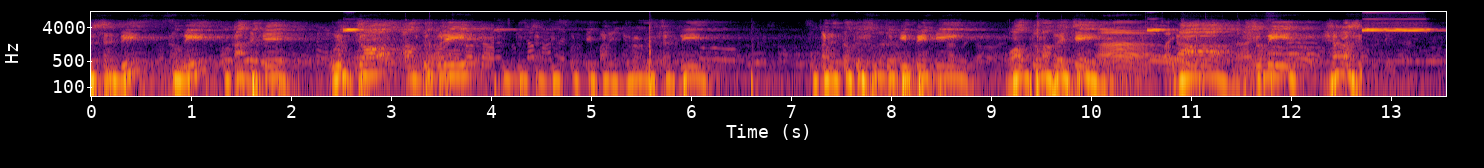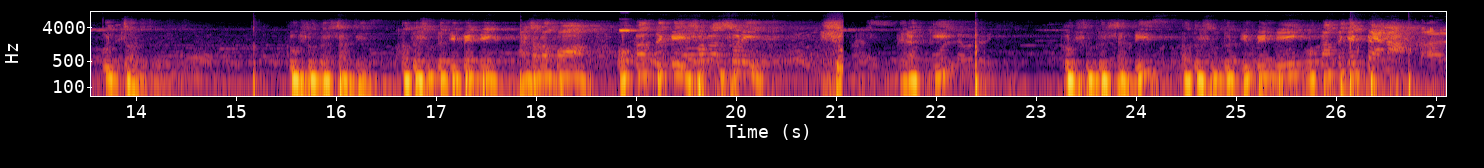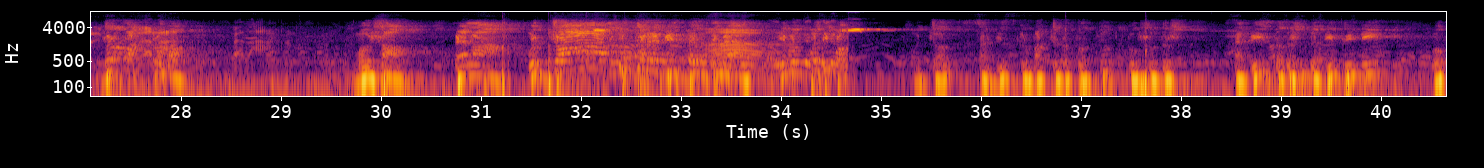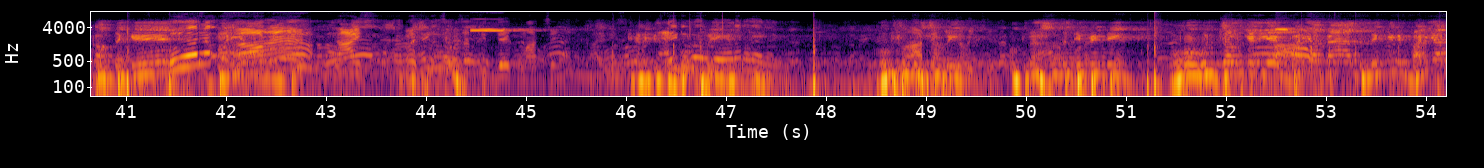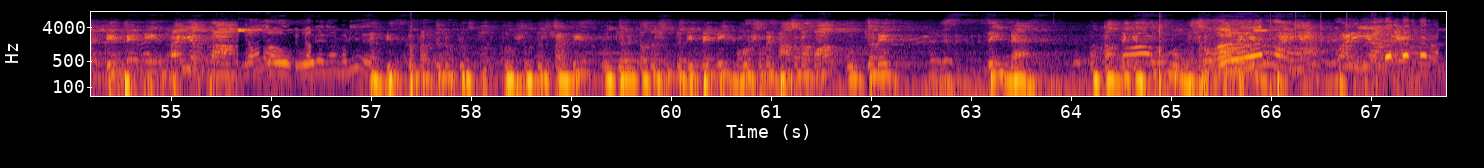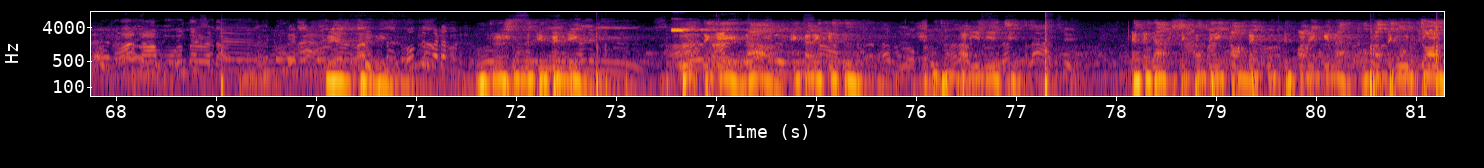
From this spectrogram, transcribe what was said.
সুন্দর সার্ভিস সুমিত ওখান থেকে উজ্জ্বল আলতো করে সুন্দর সার্ভিস করতে পারে। জোরালো সার্ভিস ওখানে তত সুন্দর ডিপেন্ডিং বল তোলা হয়েছে। Nice. সুমিত সার্ভিস হয়েছে? उतना सुंदर डिफेंडिंग वो उज्जवल के लिए बढ़िया मैच लेकिन बढ़िया डिफेंडिंग बढ़िया प्लान সার্ভিস করবার জন্য প্রস্তুত খুব সুন্দর সার্ভিস উজ্জ্বলের তত সুন্দর ডিপেন্ডিং মৌসুমের ভাষণা বল উজ্জ্বলের সেই ম্যাচ ওখান থেকে সুমু সুমু থেকে বাড়িয়া বাড়িয়া ফেয়ার সার্ভিস উত্তরা সুন্দর ডিপেন্ডিং দূর থেকে না এখানে কিন্তু বাড়িয়ে দিয়েছে। দেখা যাক সেখান থেকে কাম করতে পারে কিনা ওখান থেকে উজ্জ্বল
